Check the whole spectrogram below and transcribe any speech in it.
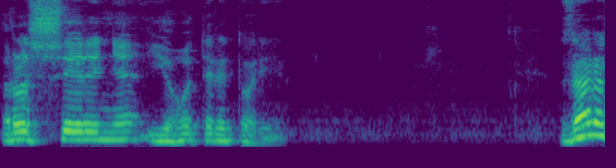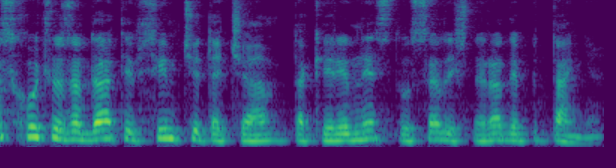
розширення його території. Зараз хочу задати всім читачам та керівництву селищної ради питання:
